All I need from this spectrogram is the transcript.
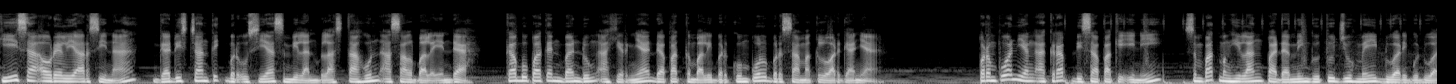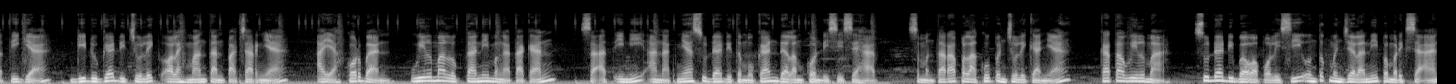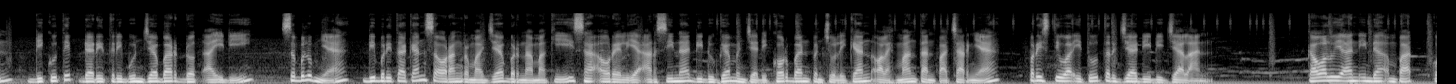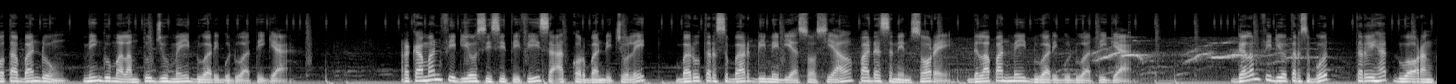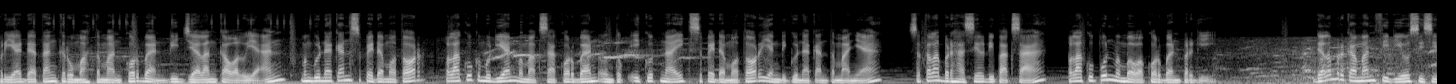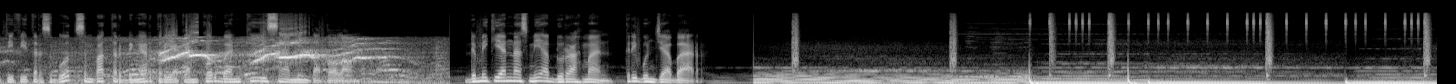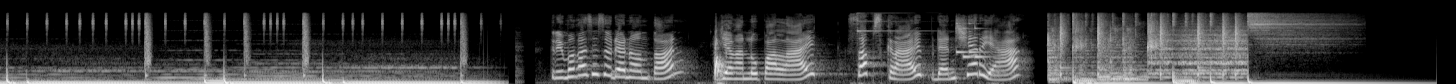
Kisah Aurelia Arsina, gadis cantik berusia 19 tahun asal Bale Endah, Kabupaten Bandung akhirnya dapat kembali berkumpul bersama keluarganya. Perempuan yang akrab disapa Ki ini, sempat menghilang pada Minggu 7 Mei 2023, diduga diculik oleh mantan pacarnya, ayah korban, Wilma Luktani mengatakan, saat ini anaknya sudah ditemukan dalam kondisi sehat, sementara pelaku penculikannya, kata Wilma, sudah dibawa polisi untuk menjalani pemeriksaan, dikutip dari tribunjabar.id, sebelumnya, diberitakan seorang remaja bernama Kiisa Aurelia Arsina diduga menjadi korban penculikan oleh mantan pacarnya, peristiwa itu terjadi di jalan. Kawaluyaan Indah 4, Kota Bandung, Minggu malam 7 Mei 2023. Rekaman video CCTV saat korban diculik, baru tersebar di media sosial pada Senin sore, 8 Mei 2023. Dalam video tersebut, terlihat dua orang pria datang ke rumah teman korban di Jalan Kawaluyaan, menggunakan sepeda motor, pelaku kemudian memaksa korban untuk ikut naik sepeda motor yang digunakan temannya, setelah berhasil dipaksa, pelaku pun membawa korban pergi. Dalam rekaman video CCTV tersebut sempat terdengar teriakan korban Kiisa minta tolong. Demikian Nasmi Abdurrahman, Tribun Jabar. Terima kasih sudah nonton. Jangan lupa like, subscribe, dan share ya.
